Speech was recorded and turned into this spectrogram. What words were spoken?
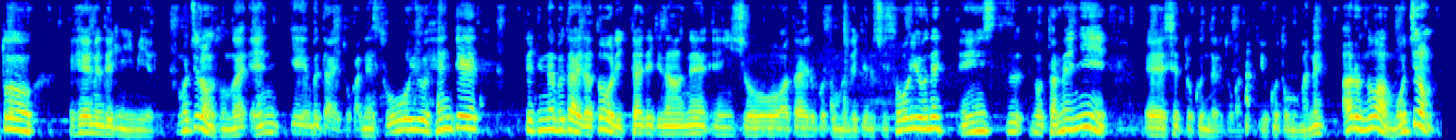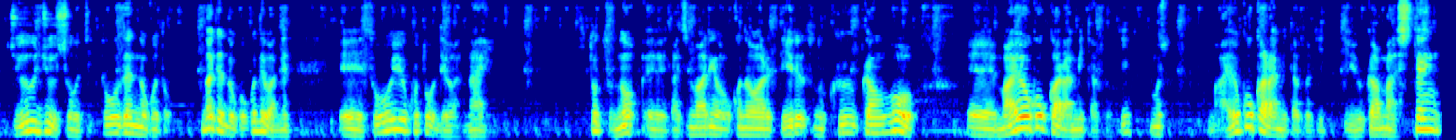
と平面的に見える。もちろんその、ね、円形舞台とかねそういう変形的な舞台だと立体的な、ね、印象を与えることもできるしそういうね演出のために、えー、セット組んだりとかっていうことがねあるのはもちろん重々承知当然のこと。だけどここではね、えー、そういうことではない。一つの、えー、立ち回りが行われているその空間を、え真横から見た時もし真横から見た時っていうか、まあ、視点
